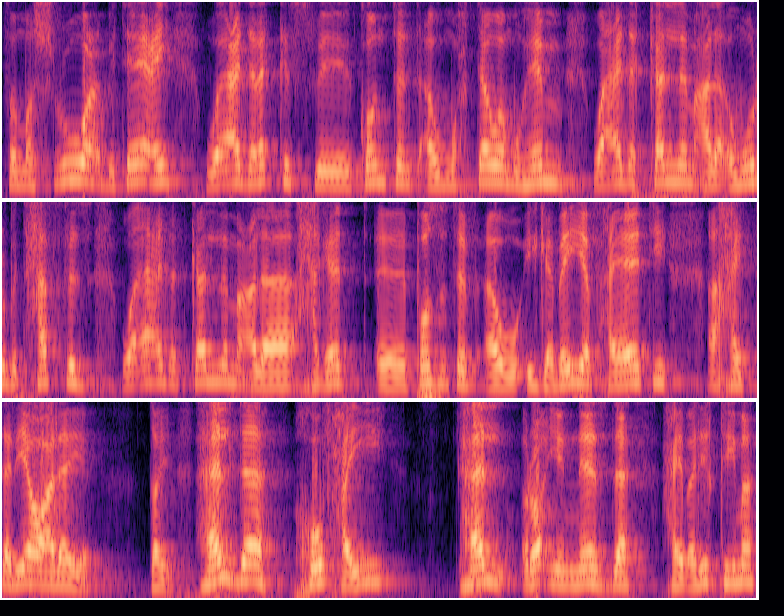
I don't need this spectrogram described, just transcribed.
في مشروع بتاعي وقاعد أركز في content أو محتوى مهم وقاعد أتكلم على أمور بتحفز وقاعد أتكلم على حاجات positive أو إيجابية في حياتي هيتريقوا عليا. طيب هل ده خوف حقيقي؟ هل رأي الناس ده هيبقى ليه قيمة؟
